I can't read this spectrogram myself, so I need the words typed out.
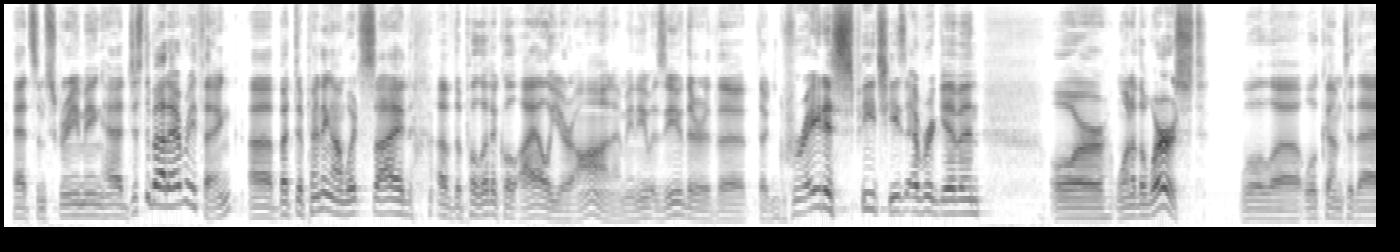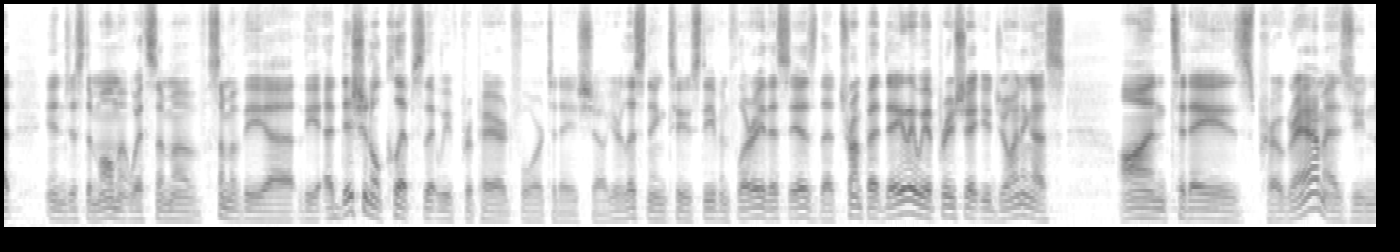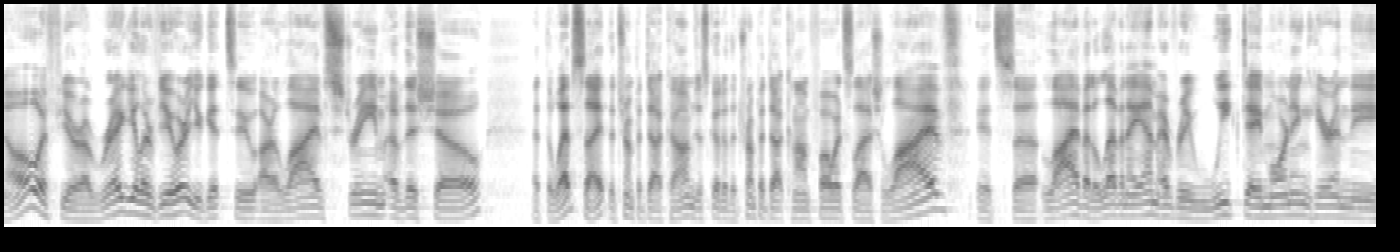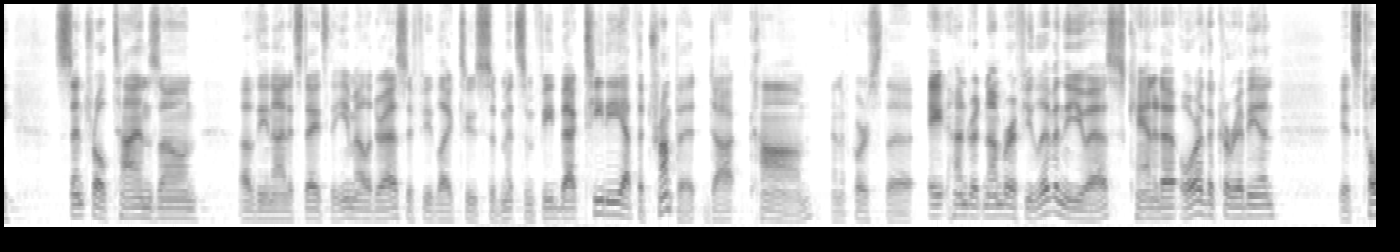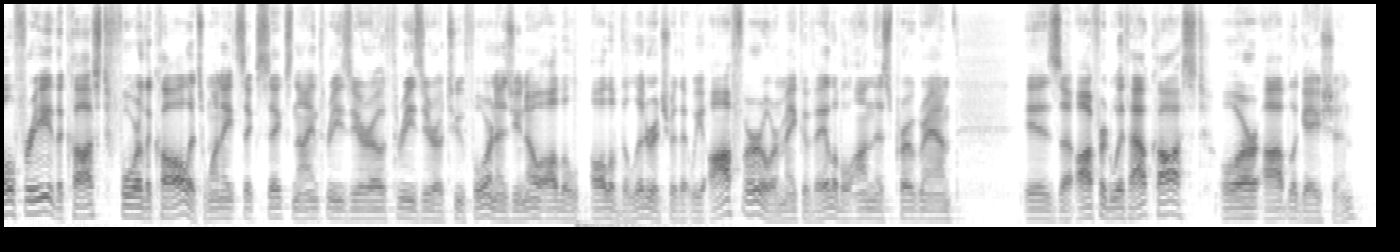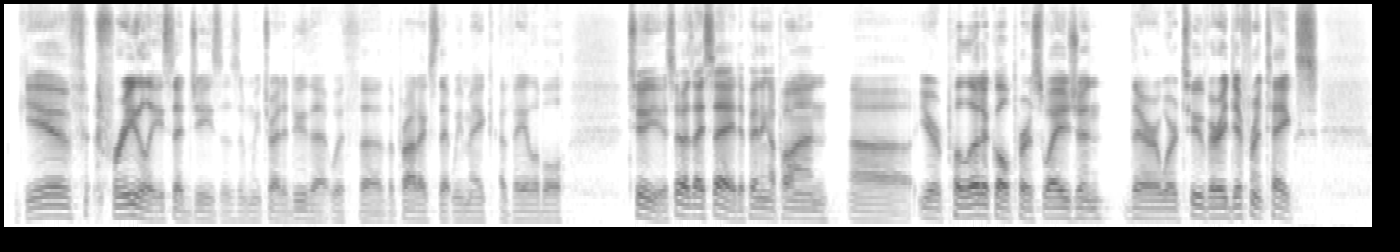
had some screaming, had just about everything. Uh, but depending on which side of the political aisle you're on, I mean, it was either the, the greatest speech he's ever given or one of the worst. We'll, uh, we'll come to that in just a moment with some of some of the uh, the additional clips that we've prepared for today's show. You're listening to Stephen Flurry. This is the Trumpet Daily. We appreciate you joining us on today's program. As you know, if you're a regular viewer, you get to our live stream of this show at the website, thetrumpet.com. Just go to thetrumpet.com forward slash live. It's uh, live at 11 a.m. every weekday morning here in the Central Time Zone of the United States. The email address, if you'd like to submit some feedback, td at thetrumpet.com. And of course, the 800 number if you live in the U.S., Canada, or the Caribbean. It's toll free. The cost for the call, it's 1 930 3024. And as you know, all, the, all of the literature that we offer or make available on this program is uh, offered without cost or obligation. Give freely, said Jesus, and we try to do that with uh, the products that we make available to you. So, as I say, depending upon uh, your political persuasion, there were two very different takes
